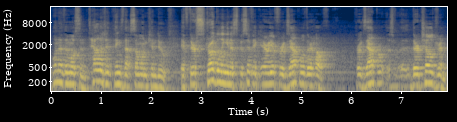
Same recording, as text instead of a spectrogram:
One of the most intelligent things that someone can do, if they're struggling in a specific area, for example, their health, for example, their children,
